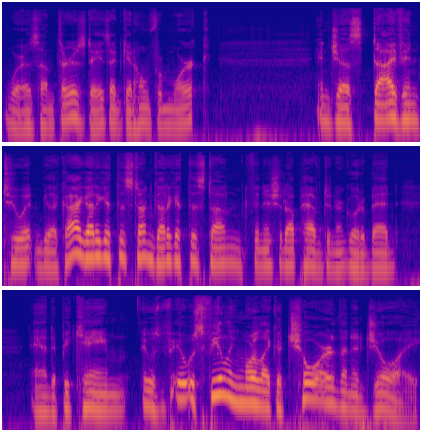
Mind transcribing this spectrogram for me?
Whereas on Thursdays, I'd get home from work and just dive into it and be like, I got to get this done, got to get this done, finish it up, have dinner, go to bed. And it became it was it was feeling more like a chore than a joy.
